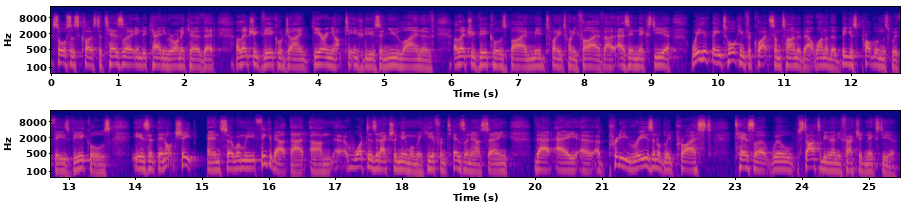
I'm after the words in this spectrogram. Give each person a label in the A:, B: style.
A: sources close to Tesla indicating, Veronica, that electric vehicle giant gearing up to introduce a new line of electric vehicles by mid 2025, uh, as in next year. We have been talking for quite some time about one of the biggest problems with these vehicles is that they're not cheap. And so when we think about that, um, what does it actually mean when we hear from Tesla now saying that a, a pretty reasonably priced Tesla will start to be manufactured next year?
